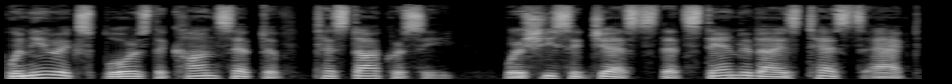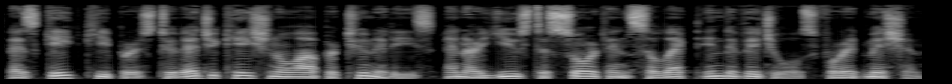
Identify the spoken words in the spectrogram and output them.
Guinier explores the concept of testocracy, where she suggests that standardized tests act as gatekeepers to educational opportunities and are used to sort and select individuals for admission.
